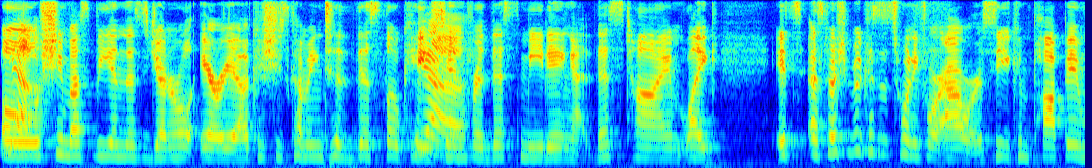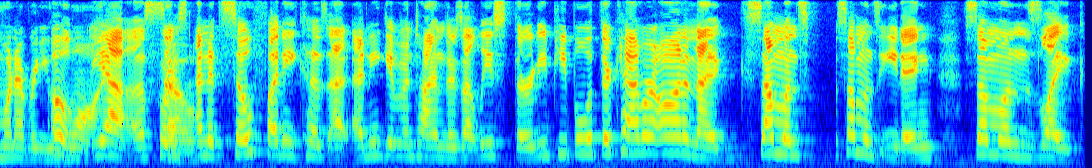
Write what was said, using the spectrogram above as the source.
oh, Yeah. she must be in this general area because she's coming to this location Yeah. for this meeting at this time. Like, it's especially because it's 24 hours, so you can pop in whenever you Oh, want. yeah, of course. And it's so funny because at any given time, there's at least 30 people with their camera on, and I someone's someone's eating, someone's like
